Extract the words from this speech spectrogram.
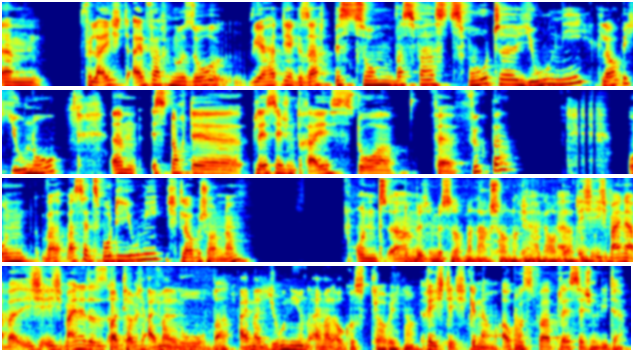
Ähm, vielleicht einfach nur so, wir hatten ja gesagt, bis zum, was war es, 2. Juni, glaube ich, Juno, ähm, ist noch der PlayStation 3 Store verfügbar. Und was, der 2. Juni? Ich glaube schon, ne? Und ähm, wir müssen noch mal nachschauen nach ja, dem genauen Datum. Ich, ich meine aber, ich, ich meine, dass es war, glaube ich, einmal, war. einmal Juni und einmal August, glaube ich. Ne? Richtig, genau. August ja. war PlayStation Vita.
